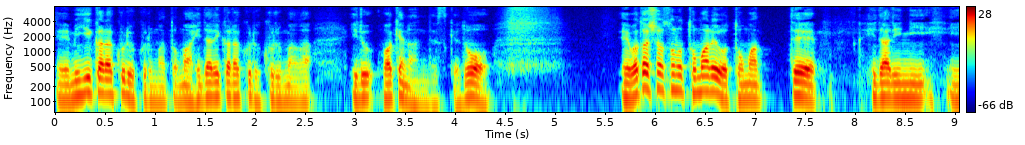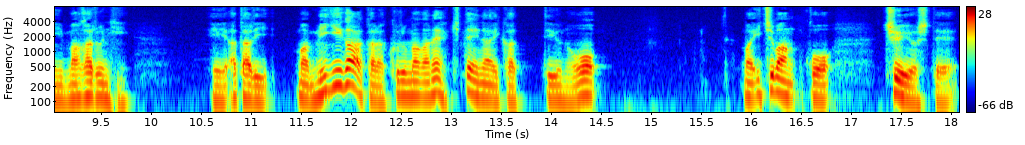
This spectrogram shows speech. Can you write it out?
えー右から来る車と、まあ、左から来る車がいるわけなんですけど、えー私はその止まれを止まって、左に曲がるに、え当たり、まあ、右側から車がね、来ていないかっていうのを、まあ、一番こう、注意をして、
